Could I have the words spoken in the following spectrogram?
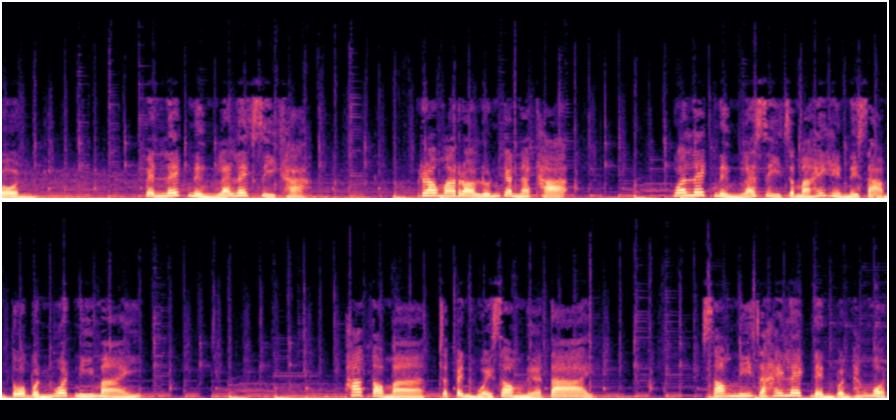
บน เป็นเลข 1 และเลข 4 ค่ะ เรามารอลุ้นกันนะคะ ว่าเลข 1 และ 4 จะมาให้เห็นใน 3 ตัวบนงวดนี้ไหม ภาพต่อมาจะเป็นหวยซองเหนือใต้ ซองนี้จะให้เลขเด่นบนทั้งหมด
